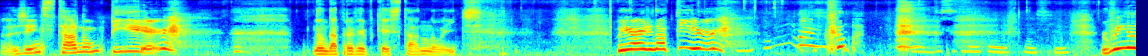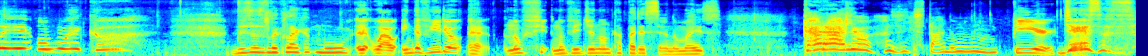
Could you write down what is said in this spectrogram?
A gente está num pier. Não dá pra ver porque está à noite. We are in a pier! Oh my god! Really? Oh my god! This is look like a movie. Eh, well, in the video, é, no, no vídeo não tá aparecendo, mas caralho, a gente tá num pier. Jesus!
